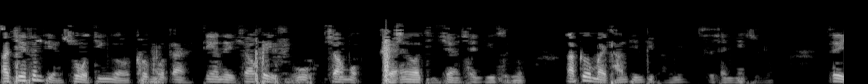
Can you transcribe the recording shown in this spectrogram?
那积分点数金额，客户在店内消费服务项目全额体现现金使用，那购买产品比百分之十现金使用，这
